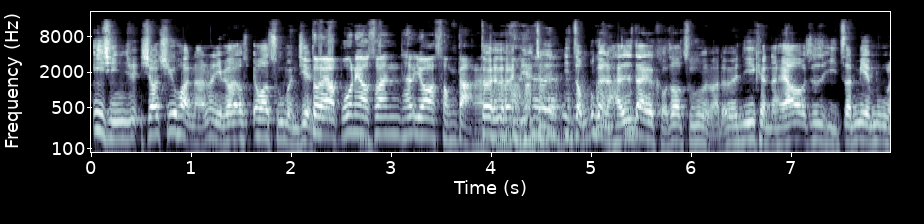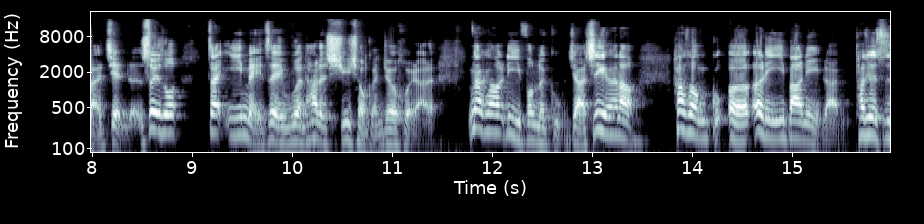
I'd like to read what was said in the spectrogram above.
疫情需要趋缓了，那你不要要不要出门见？对啊，玻尿酸它又要重打了。对对，你就是你总不可能还是戴个口罩出门嘛，对不对？你可能还要就是以真面目来见人。所以说，在医美这一部分，它的需求可能就会回来了。那看到立丰的股价，其实看到它从呃二零一八年以来，它就是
